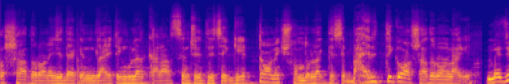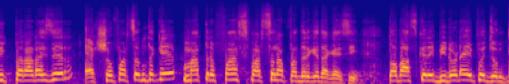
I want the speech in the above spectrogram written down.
অসাধারণ। এই যে দেখেন লাইটিংগুলার কালার চেঞ্জ হইতেছে গেটটা অনেক সুন্দর লাগতেছে, বাইরের থেকে অসাধারণ লাগে। ম্যাজিক প্যারাডাইজের একশো পার্সেন্ট থেকে মাত্র পাঁচ পার্সেন্ট আপনাদেরকে দেখাইছি। তবে আজকের এই ভিডিওটা এই পর্যন্ত।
